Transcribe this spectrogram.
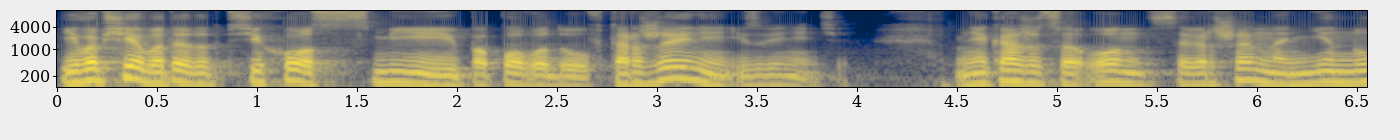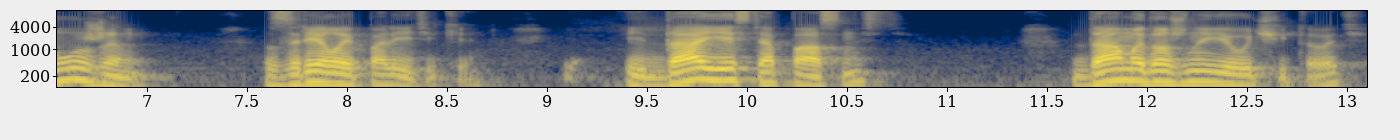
И вообще вот этот психоз СМИ по поводу вторжений, извините, мне кажется, он совершенно не нужен зрелой политике. И да, есть опасность, да, мы должны ее учитывать,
